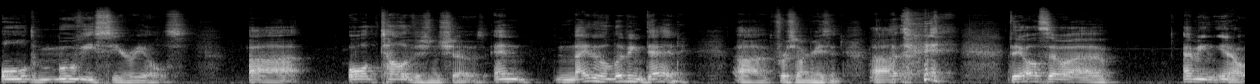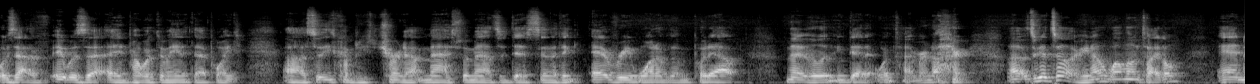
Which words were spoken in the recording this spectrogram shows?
old movie serials, uh, old television shows, and Night of the Living Dead. Uh, for some reason, uh, they also. Uh, I mean, you know, it was out of it was uh, in public domain at that point. Uh, so these companies churned out massive amounts of discs, and I think every one of them put out Night of the Living Dead at one time or another. Uh, it's a good seller, you know, well-known title, and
